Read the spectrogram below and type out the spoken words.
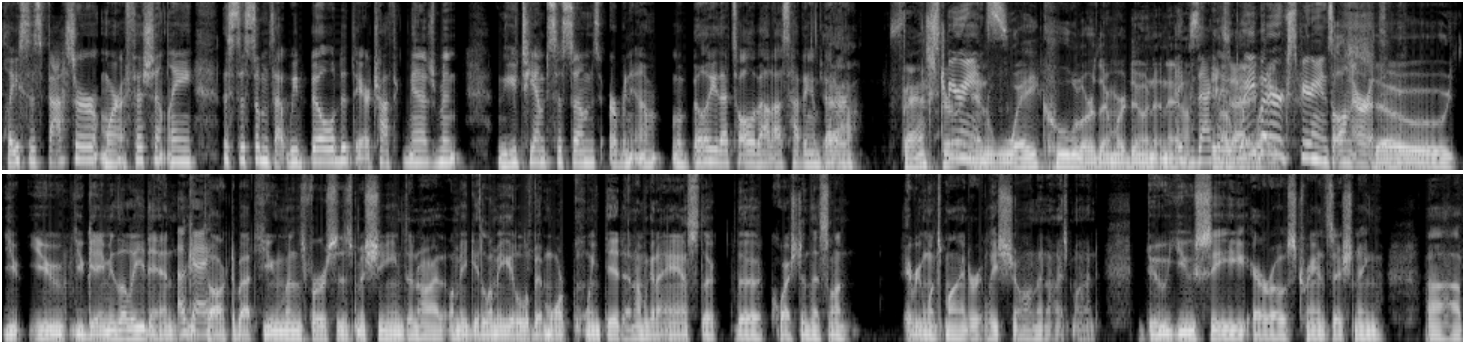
places faster, more efficiently. The systems that we build, the air traffic management, the UTM systems, urban air mobility, that's all about us having a better, Yeah. Faster Experience. and way cooler than we're doing it now. exactly, a Exactly. way better experience on Earth. So you you you gave me the lead in. Okay. You talked about humans versus machines, and all right, let me get let me get a little bit more pointed, and I'm going to ask the the question that's on everyone's mind, or at least Sean and I's mind. Do you see AiRXOS transitioning uh,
